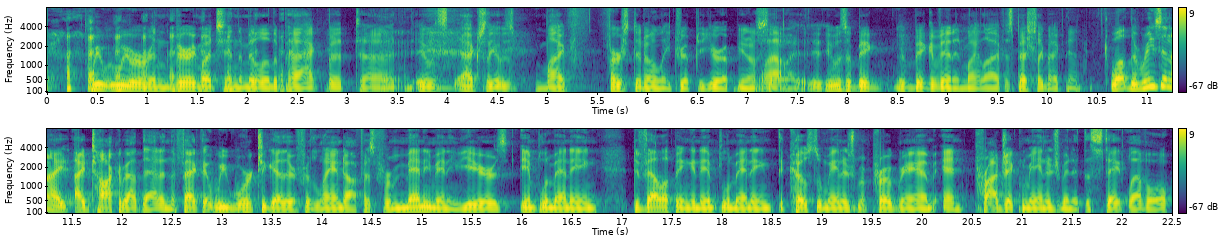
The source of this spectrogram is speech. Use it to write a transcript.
we, we were in very much in the middle of the pack, but uh, it was actually it was my f- first and only trip to Europe. You know, Wow. so I, it, was a big a big event in my life, especially back then. Well, the reason I, I talk about that and the fact that we worked together for the land office for many, many years, implementing, developing, and implementing the coastal management program and project management at the state level,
